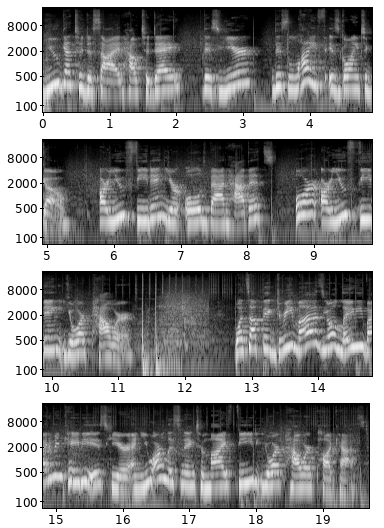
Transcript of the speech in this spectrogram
You get to decide how today, this year, this life is going to go. Are you feeding your old bad habits or are you feeding your power? What's up, big dreamers? Your lady Vitamin Katie is here, and you are listening to my Feed Your Power podcast.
